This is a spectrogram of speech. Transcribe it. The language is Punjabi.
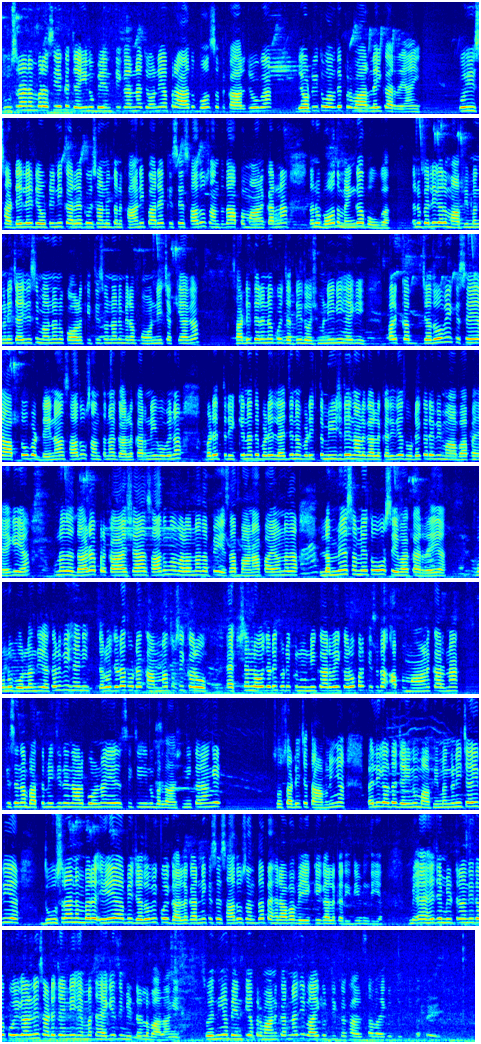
ਦੂਸਰਾ ਨੰਬਰ, ਅਸੀਂ ਇੱਕ ਜਈ ਨੂੰ ਬੇਨਤੀ ਕਰਨਾ ਚਾਹੁੰਦੇ ਆ ਭਰਾ ਤੂੰ ਬਹੁਤ ਸਤਿਕਾਰਯੋਗ ਆ, ਡਿਊਟੀ ਤੂੰ ਆਪਦੇ ਪਰਿਵਾਰ ਲਈ ਕਰ ਰਿਹਾ ਏ। ਕੋਈ ਸਾਡੇ ਲਈ ਡਿਊਟੀ ਨਹੀਂ ਕਰ ਰਿਹਾ, ਕੋਈ ਸਾਨੂੰ ਤਨਖਾਹ ਨਹੀਂ ਪਾ ਰਿਹਾ, ਕਿਸੇ ਸਾਧੂ ਸੰਤ ਦਾ ਅਪਮਾਨ ਕਰਨਾ ਤੈਨੂੰ ਬਹੁਤ ਮਹਿੰਗਾ ਪਊਗਾ। ਤੈਨੂੰ ਪਹਿਲੀ ਗੱਲ ਮਾਫੀ ਮੰਗਣੀ ਚਾਹੀਦੀ ਸੀ, ਮੈਂ ਉਹਨਾਂ ਨੂੰ ਕਾਲ ਕੀਤੀ ਸੀ, ਉਹਨਾਂ ਨੇ ਮੇਰਾ ਫੋਨ ਨਹੀਂ ਚੱਕਿਆਗਾ ਸਾਡੀ ਤੇਰੇ ਨਾਲ ਕੋਈ ਜੱਦੀ ਦੁਸ਼ਮਣੀ ਨਹੀਂ ਹੈਗੀ। ਪਰ ਕ- ਜਦੋਂ ਵੀ ਕਿਸੇ ਆਪ ਤੋਂ ਵੱਡੇ ਨਾਲ ਸਾਧੂ ਸੰਤ ਨਾਲ ਗੱਲ ਕਰਨੀ ਹੋਵੇ ਨਾ, ਬੜੇ ਤਰੀਕੇ ਨਾਲ ਤੇ ਬੜੇ ਲਹਿਜੇ ਨਾਲ, ਬੜੀ ਤਮੀਜ਼ ਦੇ ਨਾਲ ਗੱਲ ਕਰੀਦੀ ਆ। ਤੁਹਾਡੇ ਘਰੇ ਵੀ ਮਾਪੇ ਹੈਗੇ ਆ। ਉਹਨਾਂ ਦਾ ਦਾੜਾ ਪ੍ਰਕਾਸ਼ ਆ, ਸਾਧੂਆਂ ਵਾਲਾ ਉਹਨਾਂ ਦਾ ਭੇਸ ਆ, ਬਾਣਾ ਪਾਇਆ, ਉਹਨਾਂ ਦਾ ਲੰਮੇ ਸਮੇਂ ਤੋਂ ਉਹ ਸੇਵਾ ਕਰ ਰਹੇ ਆ। ਤੁਹਾਨੂੰ ਬੋਲਣ ਦੀ ਅਕਲ ਵੀ ਹੈ ਨਹੀਂ। ਚਲੋ, ਜਿਹੜਾ ਤੁਹਾਡਾ ਕੰਮ ਆ, ਤੁਸੀਂ ਕਰੋ। ਐਕਸ਼ਨ ਲਓ, ਜਿਹੜੀ ਤੁਹਾਡੀ ਕਾਨੂੰਨੀ ਕਾਰਵਾਈ ਕਰੋ, ਪਰ ਕਿਸੇ ਦਾ ਅਪਮਾਨ ਕਰਨਾ, ਕਿਸੇ ਨਾਲ ਬਦਤਮੀਜ਼ੀ ਦੇ ਨਾਲ ਬੋਲਣਾ, ਇਹ ਅਸੀਂ ਚੀਜ਼ ਨੂੰ ਬਰਦਾਸ਼ਤ ਨਹੀਂ ਕਰਾਂਗੇ। ਸੋ ਸਾਡੀ ਚੇਤਾਵਨੀ ਆ। ਪਹਿਲੀ ਗੱਲ ਤਾਂ ਜਈ ਨੂੰ ਮਾਫੀ ਮੰਗਣੀ ਚਾਹੀਦੀ ਆ। ਦੂਸਰਾ ਨੰਬਰ ਇਹ ਆ ਵੀ ਜਦੋਂ ਵੀ ਕੋਈ ਗੱਲ ਕਰਨੀ ਕਿਸੇ ਸਾਧੂ ਸੰਤ ਦਾ ਪਹਿਰਾਵਾ ਵੇਖ ਕੇ ਗੱਲ ਕਰੀਦੀ ਹੁੰਦੀ ਆ। ਮ- ਇਹੋ ਜਿਹੇ ਮੀਟਰਾਂ ਦੀ ਤਾਂ ਕੋਈ ਗੱਲ ਨਹੀਂ, ਸਾਡੇ 'ਚ ਇੰਨੀ ਹਿੰਮਤ ਹੈਗੀ ਅਸੀਂ ਮੀਟਰ ਲਵਾ ਲਾਂਗੇ। ਸੋ ਇੰਨੀਆਂ ਬੇਨਤੀਆਂ ਪ੍ਰਵਾਨ ਕਰਨਾ ਜੀ। ਵਾਹਿਗੁਰੂ ਜੀ ਕਾ ਖਾਲਸਾ, ਵਾਹਿਗੁਰੂ ਜੀ ਕੀ ਫਤਿਹ।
